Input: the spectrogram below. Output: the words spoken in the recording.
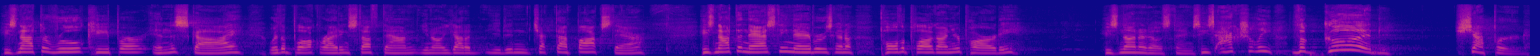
He's not the rule keeper in the sky with a book writing stuff down. You know, you got to you didn't check that box there. He's not the nasty neighbor who's going to pull the plug on your party. He's none of those things. He's actually the good shepherd.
